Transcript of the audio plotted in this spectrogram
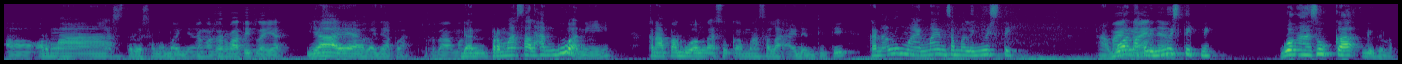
eh, ormas terus sama banyak yang konservatif lah ya, ya ya banyak lah. terutama. Dan permasalahan gua nih, kenapa gua nggak suka masalah identity? Karena lu main-main sama linguistik. Nah, gua anak linguistik nih. Gua nggak suka gitu loh.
